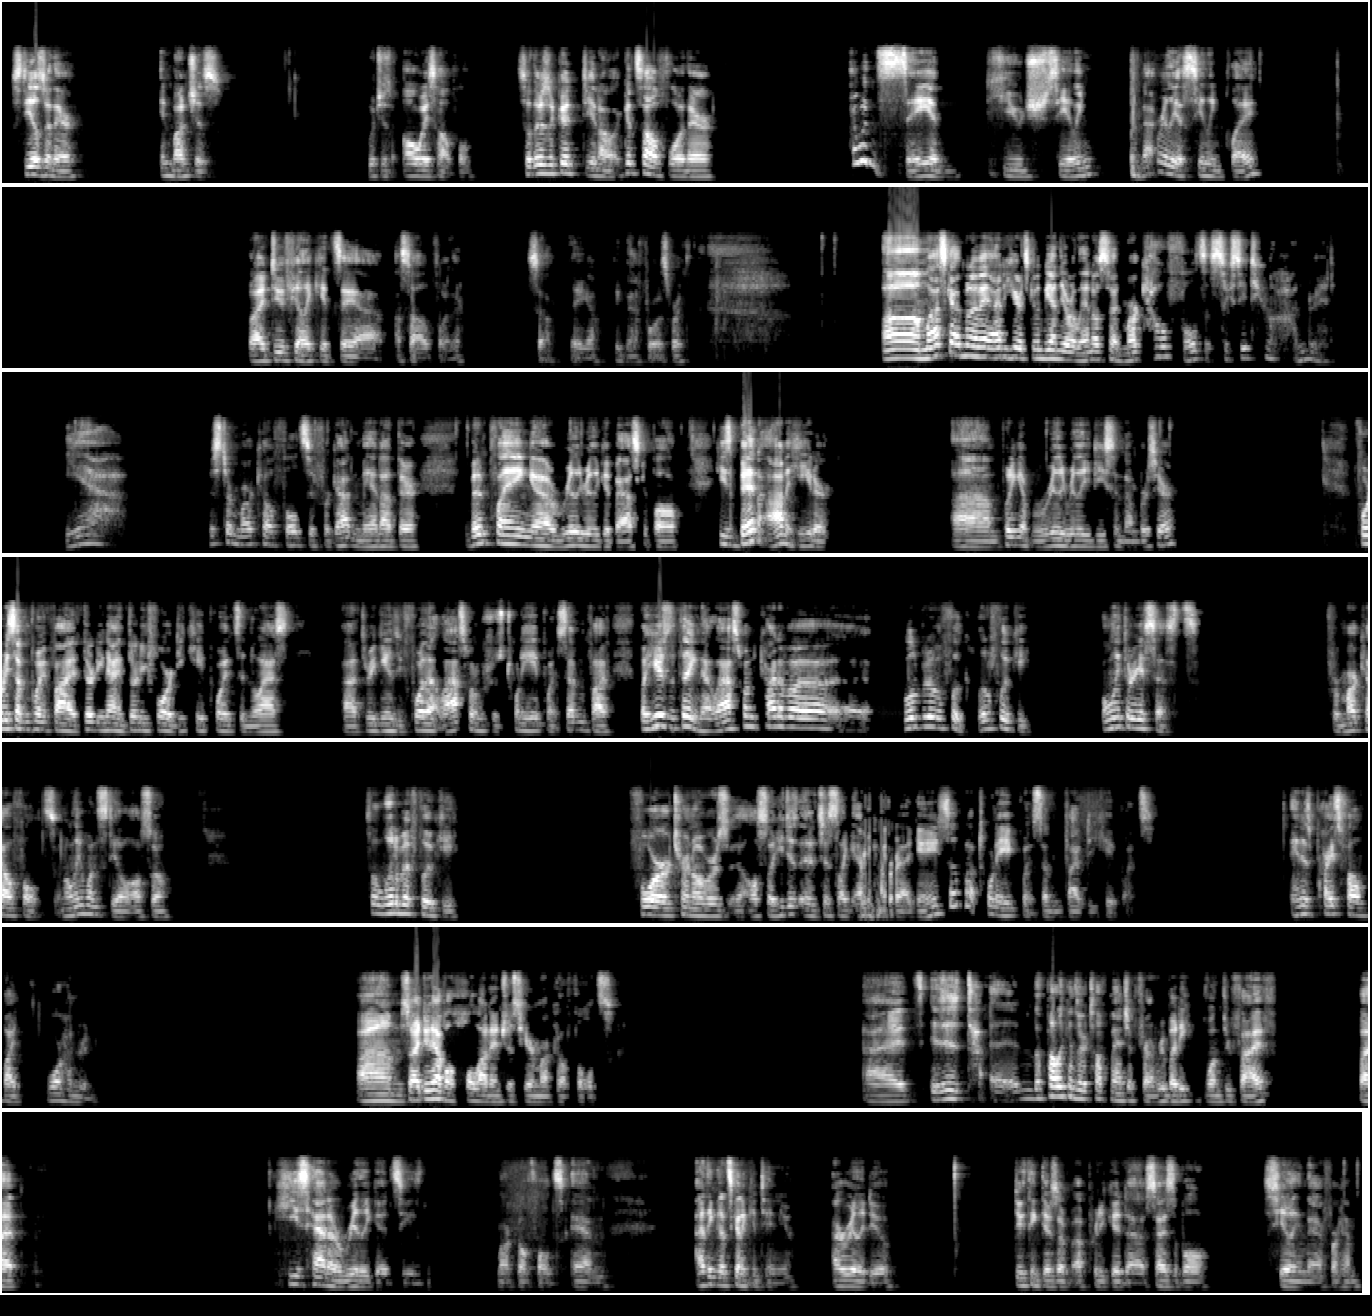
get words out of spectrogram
steals are there, in bunches, which is always helpful. So there's a good you know a good solid floor there. I wouldn't say a huge ceiling, not really a ceiling play, but I do feel like it's a uh, a solid floor there. So there you go. I think that for was worth. Um, last guy I'm going to add here, it's going to be on the Orlando side. Markelle Fultz at 6,200. Yeah. Mr. Markelle Fultz, a forgotten man out there. Been playing uh, really, really good basketball. He's been on a heater, um, putting up really, really decent numbers here. 47.5, 39, 34 DK points in the last uh, three games before that last one, which was 28.75. But here's the thing that last one, kind of a, a little bit of a fluke, a little fluky. Only three assists for Markelle Fultz, and only one steal also. So a little bit fluky. Four turnovers also. He just it's just like every bad game. He still up twenty eight point seven five DK points. And his price fell by four hundred. Um, so I do have a whole lot of interest here in Markelle Fultz. Uh, it's, it is t- uh, the Pelicans are a tough matchup for everybody, one through five but he's had a really good season, Marco Fultz, and I think that's going to continue. I really do. Do think there's a, a pretty good, uh, sizable ceiling there for him.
